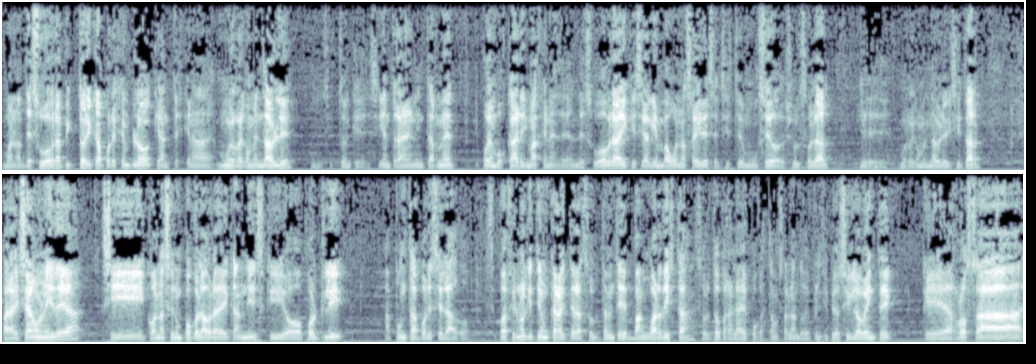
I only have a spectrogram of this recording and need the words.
Bueno, de su obra pictórica, por ejemplo, que antes que nada es muy recomendable, insisto en que si entran en internet pueden buscar imágenes de, de su obra y que si alguien va a Buenos Aires existe un museo de Jules Solar, que es muy recomendable visitar. Para que se hagan una idea, si conocen un poco la obra de Kandinsky o Paul Klee, apunta por ese lado. Se puede afirmar que tiene un carácter absolutamente vanguardista, sobre todo para la época, estamos hablando del principio del siglo XX, que roza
